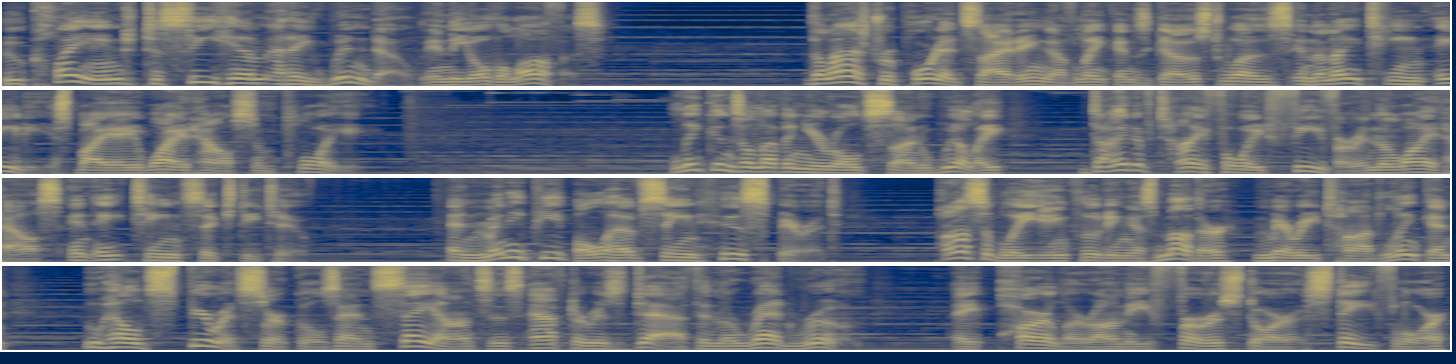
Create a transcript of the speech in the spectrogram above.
who claimed to see him at a window in the Oval Office. The last reported sighting of Lincoln's ghost was in the 1980s by a White House employee. Lincoln's 11-year-old son Willie died of typhoid fever in the White House in 1862, and many people have seen his spirit, possibly including his mother, Mary Todd Lincoln, who held spirit circles and seances after his death in the Red Room, a parlor on the first or state floor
